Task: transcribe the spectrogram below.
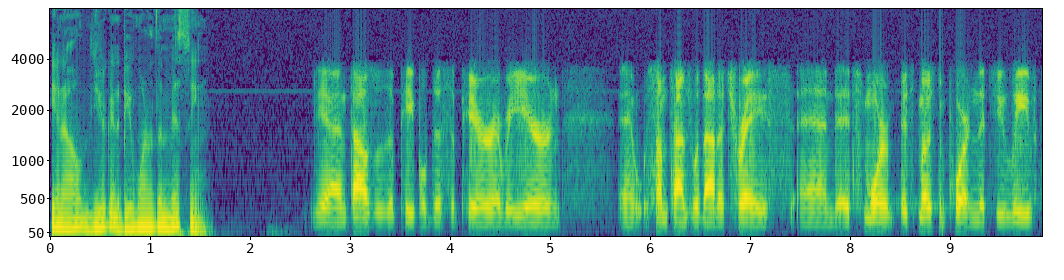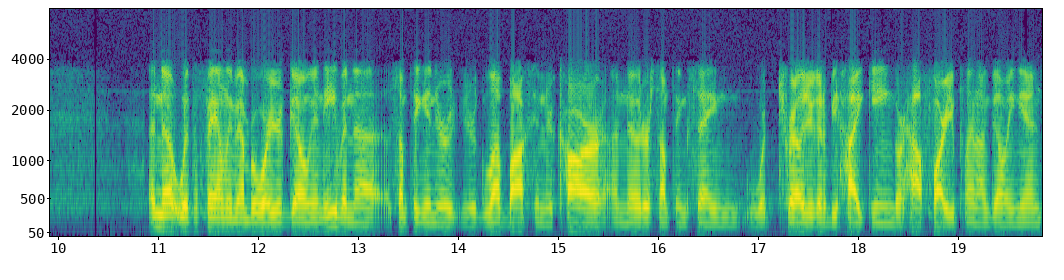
you know, you're going to be one of the missing. Yeah, and thousands of people disappear every year, and and sometimes without a trace. And it's more, it's most important that you leave a note with a family member where you're going, and even uh, something in your your glove box in your car, a note or something saying what trail you're going to be hiking or how far you plan on going in.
